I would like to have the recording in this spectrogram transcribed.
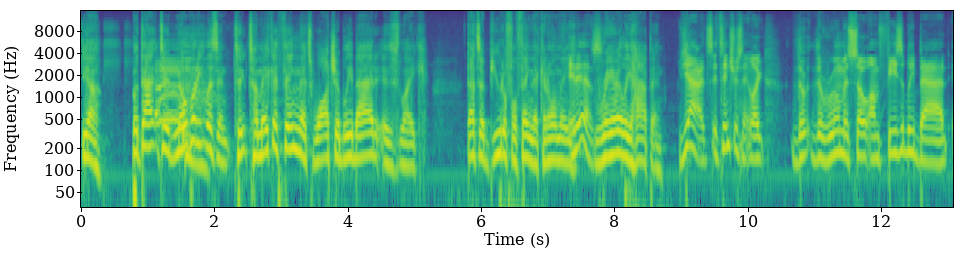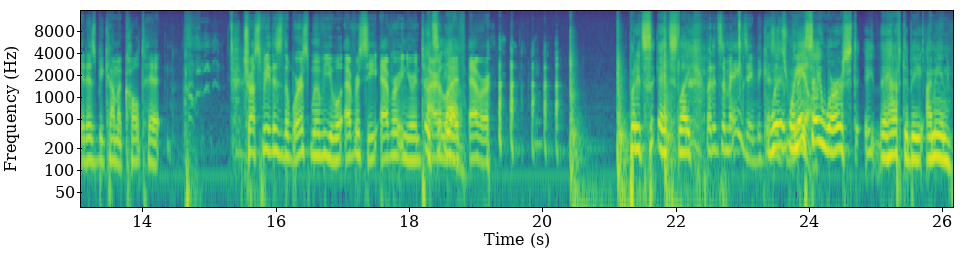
Yeah. But that, dude, nobody, listen, to, to make a thing that's watchably bad is like, that's a beautiful thing that can only It is. rarely happen. Yeah, it's it's interesting. Like the the room is so unfeasibly bad, it has become a cult hit. Trust me, this is the worst movie you will ever see ever in your entire It's- yeah. life ever. But it's, it's like, but it's amazing because when, it's when they say worst, they have to be. I mean,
